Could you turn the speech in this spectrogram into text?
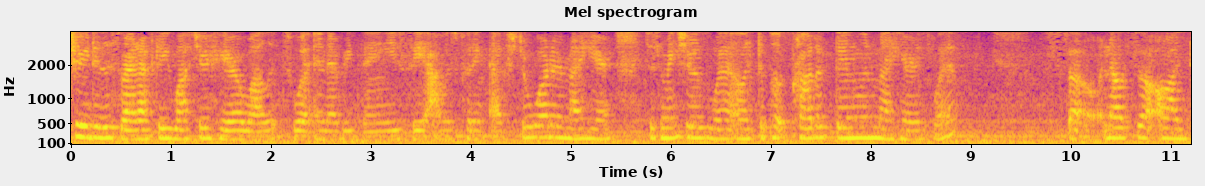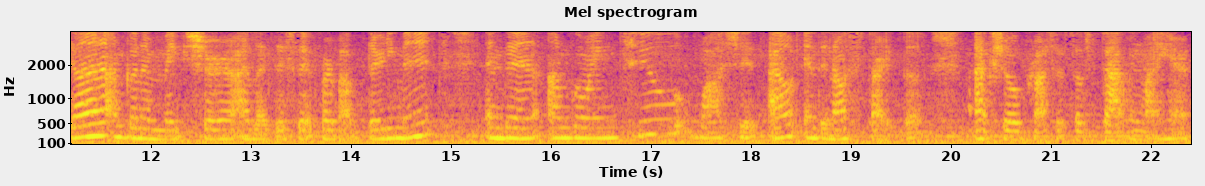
Sure you do this right after you wash your hair while it's wet and everything. You see I was putting extra water in my hair just to make sure it's wet. I like to put product in when my hair is wet. So now it's all done, I'm gonna make sure I let this sit for about 30 minutes and then I'm going to wash it out and then I'll start the actual process of styling my hair.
